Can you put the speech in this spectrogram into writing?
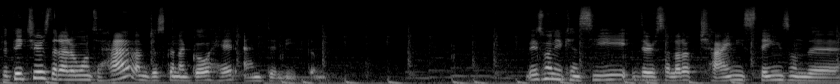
The pictures that I don't want to have, I'm just gonna go ahead and delete them. This one you can see there's a lot of Chinese things on the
